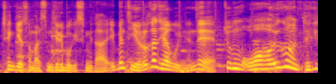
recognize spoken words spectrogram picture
챙겨서 말씀드려보겠습니다. 이벤트 여러 가지 하고 있는데 좀 와 이건 되게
